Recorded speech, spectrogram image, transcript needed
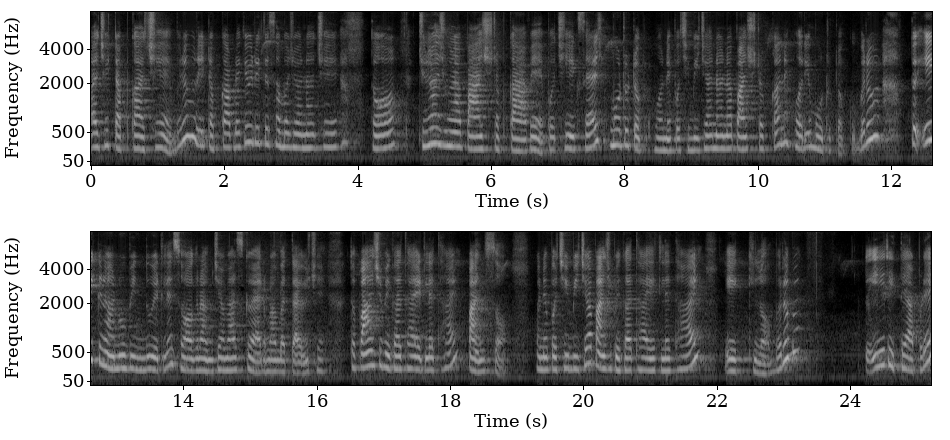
આ જે ટપકા છે, બરાબર? એ ટપકા આપણે કેવી રીતે સમજવાના છે? તો જૂના જૂના પાંચ ટપકા આવે, પછી એક સહેજ મોટું ટપકું અને પછી બીજા નાના પાંચ ટપકા અને ફરી મોટું ટપકું, બરાબર? તો એક નાનું બિંદુ એટલે સો ગ્રામ જેમાં સ્ક્વેરમાં બતાવ્યું છે. તો પાંચ ભેગા થાય એટલે થાય પાંચસો અને પછી બીજા પાંચ ભેગા થાય એટલે થાય એક કિલો, બરાબર? તો એ રીતે આપણે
